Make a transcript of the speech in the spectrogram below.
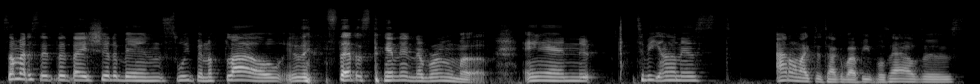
Somebody said that they should have been sweeping the floor instead of standing the room up. And to be honest, I don't like to talk about people's houses,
